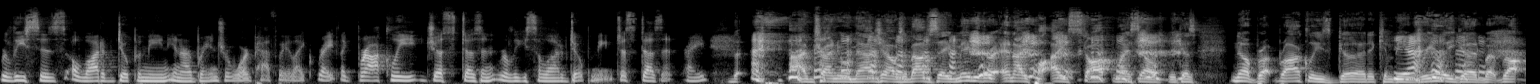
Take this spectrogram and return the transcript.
releases a lot of dopamine in our brain's reward pathway. Like right, like broccoli just doesn't release a lot of dopamine. Just doesn't. Right. I'm trying to imagine. I was about to say maybe there, and I I stopped myself because no, bro- broccoli is good. It can be yeah. really good, but bro-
